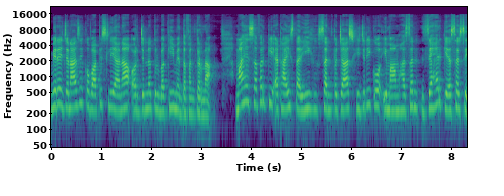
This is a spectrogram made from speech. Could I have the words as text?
मेरे जनाजे को वापस ले आना और जन्नतुलबकी में दफन करना। माह सफ़र की 28 तारीख सन 50 हिजरी को इमाम हसन जहर के असर से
